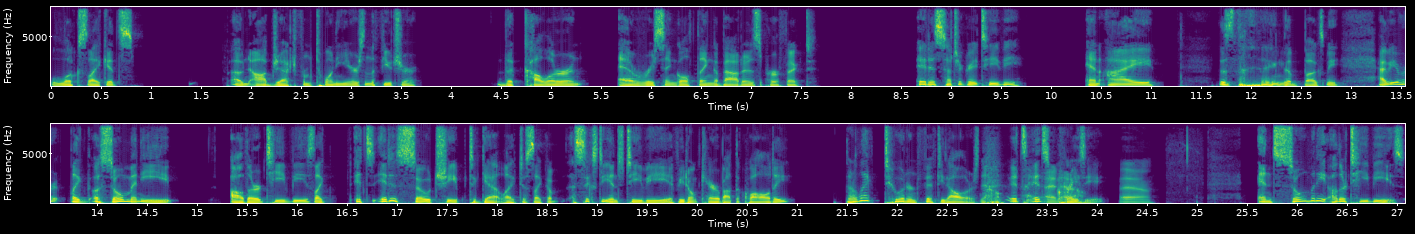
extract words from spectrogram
looks like it's an object from twenty years in the future. The color and every single thing about it is perfect. It is such a great TV, and I. This is the thing that bugs me. Have you ever like uh, so many other TVs. Like it's it is so cheap to get like just like a, a 60 inch TV if you don't care about the quality. They're like two hundred and fifty dollars now. It's it's I, crazy. Yeah. And so many other TVs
